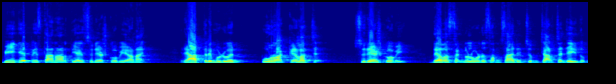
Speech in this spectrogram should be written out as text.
ബി ജെ പി സ്ഥാനാർത്ഥിയായ സുരേഷ് ഗോപിയാണ്. രാത്രി മുഴുവൻ ഉറക്കിളച്ച് സുരേഷ് ഗോപി ദേവസ്വങ്ങളോട് സംസാരിച്ചും ചർച്ച ചെയ്തും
